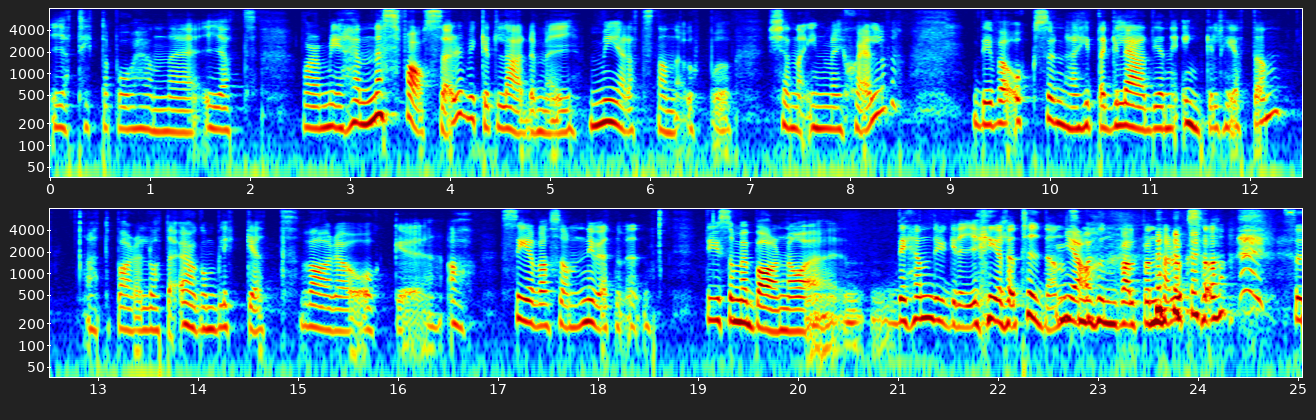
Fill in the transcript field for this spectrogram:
i att titta på henne, i att vara med hennes faser, vilket lärde mig mer att stanna upp och känna in mig själv. Det var också den här hitta glädjen i enkelheten. Att bara låta ögonblicket vara och eh, ah, se vad som, ni vet, det är som med barn och det händer ju grejer hela tiden, ja. som med hundvalpen här också. så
